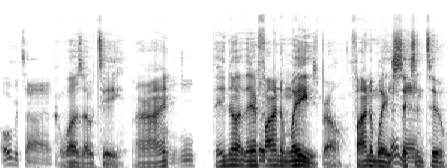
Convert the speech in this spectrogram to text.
Overtime. It was OT. All right. hmm They know they're finding ways, bro. Finding ways. Yeah, Six man. and two.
